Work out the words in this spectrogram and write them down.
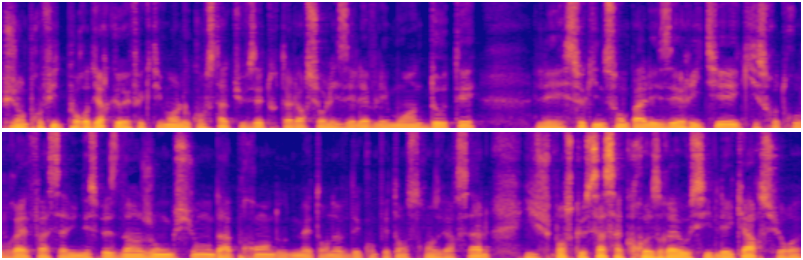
Puis j'en profite pour dire que effectivement, le constat que tu faisais tout à l'heure sur les élèves les moins dotés ceux qui ne sont pas les héritiers et qui se retrouveraient face à une espèce d'injonction d'apprendre ou de mettre en œuvre des compétences transversales. Je pense que ça, ça creuserait aussi de l'écart sur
